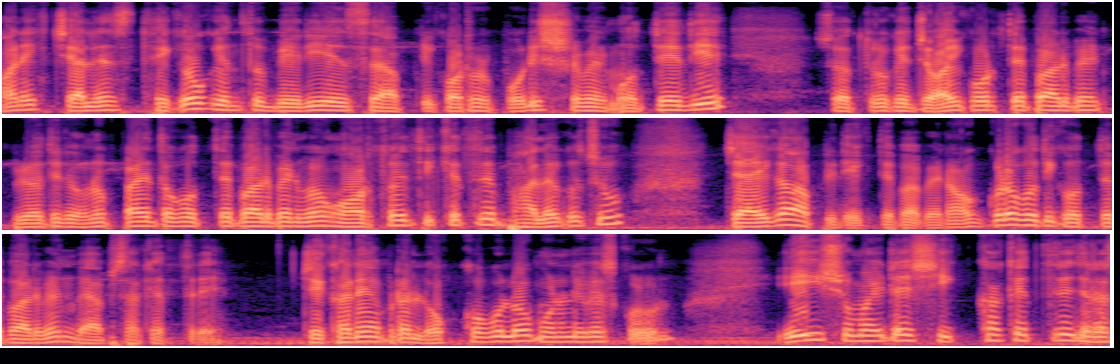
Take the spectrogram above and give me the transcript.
অনেক চ্যালেঞ্জ থেকেও কিন্তু বেরিয়ে এসে আপনি কঠোর পরিশ্রমের মধ্যে দিয়ে শত্রুকে জয় করতে পারবেন বিরোধীদের অনুপ্রাণিত করতে পারবেন এবং অর্থনৈতিক ক্ষেত্রে ভালো কিছু জায়গা আপনি দেখতে পাবেন, অগ্রগতি করতে পারবেন ব্যবসা ক্ষেত্রে। যেখানে আপনার লক্ষ্যগুলো মনোনিবেশ করুন। এই সময়টায় শিক্ষাক্ষেত্রে যারা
